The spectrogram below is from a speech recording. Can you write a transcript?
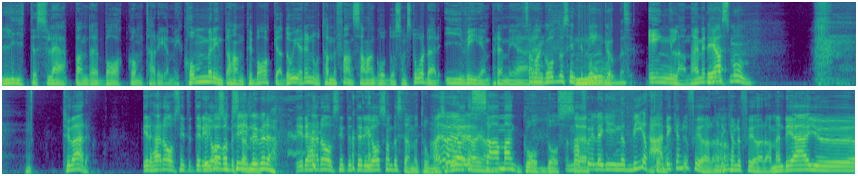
lite släpande bakom Taremi. Kommer inte han tillbaka, då är det nog ta med fan Saman Ghoddos som står där i VM-premiären. Saman Ghoddos är inte min gubbe. England. Nej, men det, det är Asmon. Tyvärr. I det här avsnittet är det jag som bestämmer. Det. I det här avsnittet är det jag som bestämmer Thomas. Ja, ja, ja, då är det Saman Ghoddos. Man får ju lägga in ett veto. Ja, det kan du få göra. Det kan du få göra. Men det är ju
